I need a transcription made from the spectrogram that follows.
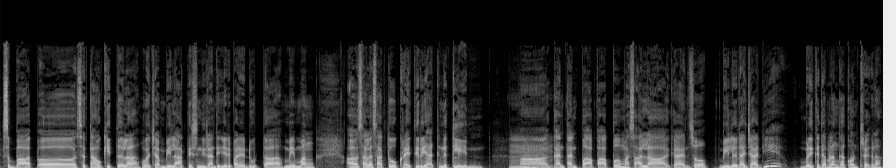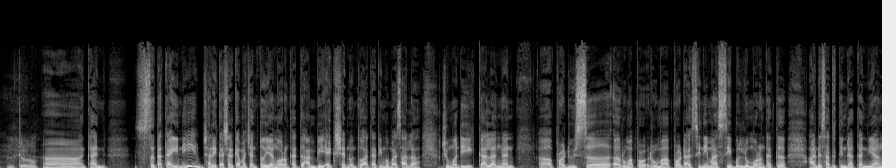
Sebab uh, setahu kita lah macam bila artis ni dilantik jadi pada duta memang uh, salah satu kriteria kena clean. Hmm. Ha kan tanpa apa-apa masalah kan. So bila dah jadi mereka dah melanggar kontrak lah. Betul. Ha kan setakat ini syarikat-syarikat macam tu yang orang kata ambil action untuk hati-hati bermasalah. Cuma di kalangan uh, producer uh, rumah pro, rumah produksi ni masih belum orang kata ada satu tindakan yang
